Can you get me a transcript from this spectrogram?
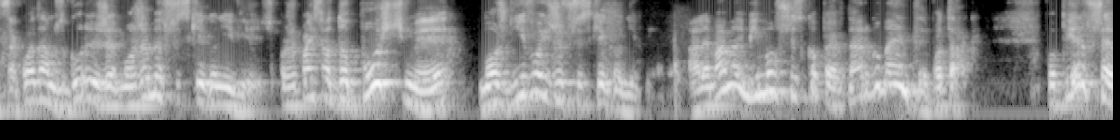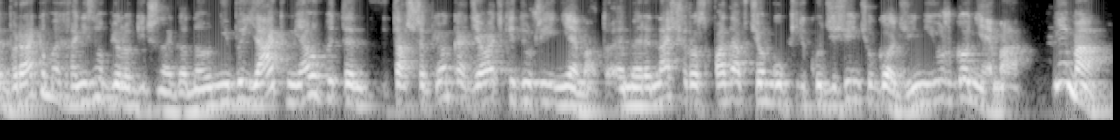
zakładam z góry, że możemy wszystkiego nie wiedzieć. Proszę Państwa, dopuśćmy możliwość, że wszystkiego nie wiemy, ale mamy mimo wszystko pewne argumenty, bo tak, po pierwsze, brak mechanizmu biologicznego. No niby jak miałby ten, ta szczepionka działać, kiedy już jej nie ma? To mRNA się rozpada w ciągu kilkudziesięciu godzin i już go nie ma. Nie ma.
